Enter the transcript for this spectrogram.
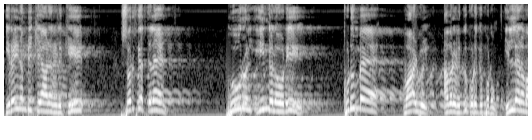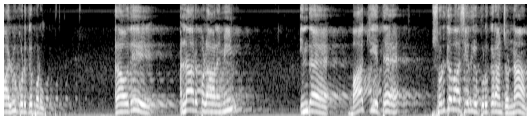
இறை நம்பிக்கையாளர்களுக்கு சொர்க்கத்தில் ஹூருல் ஈன்களோடு குடும்ப வாழ்வு அவர்களுக்கு கொடுக்கப்படும் இல்லற வாழ்வு கொடுக்கப்படும். அதாவது அல்லாஹ் ஆலமீன் இந்த பாக்கியத்தை சொர்க்கவாசிகளுக்கு கொடுக்குறான்னு சொன்னால்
